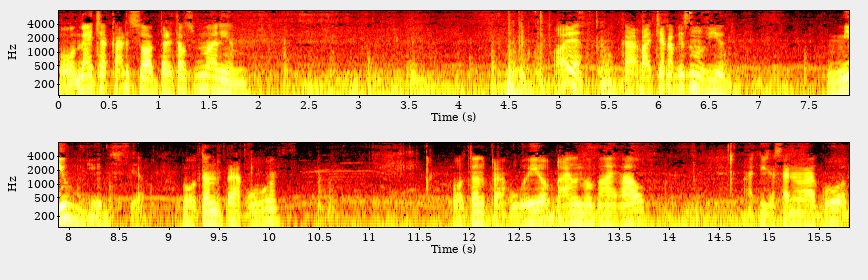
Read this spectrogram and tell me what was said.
Ou mete a cara e sobe, parece até um submarino. Olha, o cara batia a cabeça no vidro. Meu Deus do céu. Voltando pra rua. Voltando pra rua aí, ó, bairro Novo Arraial. Aqui já sai na lagoa.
